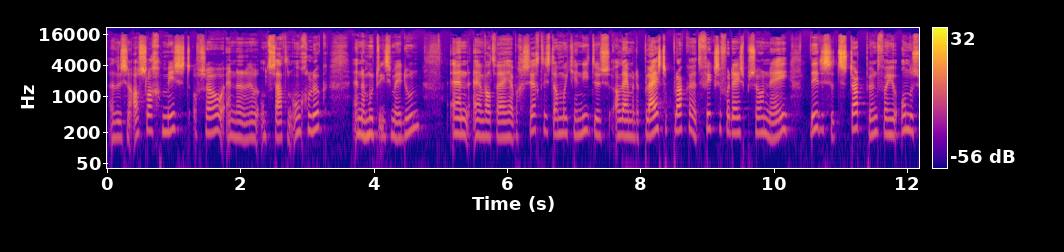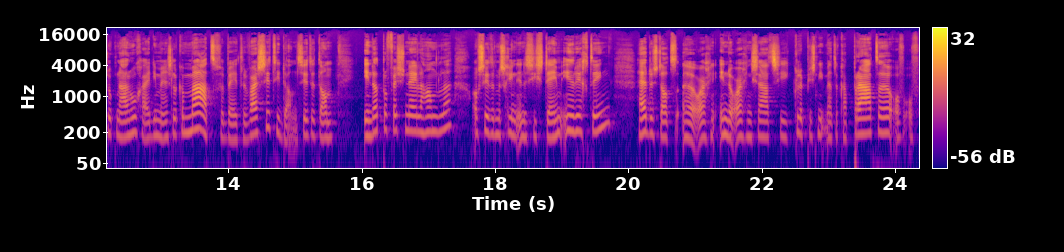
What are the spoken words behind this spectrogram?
Er is een afslag gemist of zo en er ontstaat een ongeluk en daar moeten we iets mee doen. En, en wat wij hebben gezegd is, dan moet je niet dus alleen maar de pleister plakken, het fixen voor deze persoon. Nee, dit is het startpunt van je onderzoek naar hoe ga je die menselijke maat verbeteren. Waar zit die dan? Zit het dan in dat professionele handelen? Of zit het misschien in de systeeminrichting? Dus dat eh, in de organisatie clubjes niet met elkaar praten. Of, of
